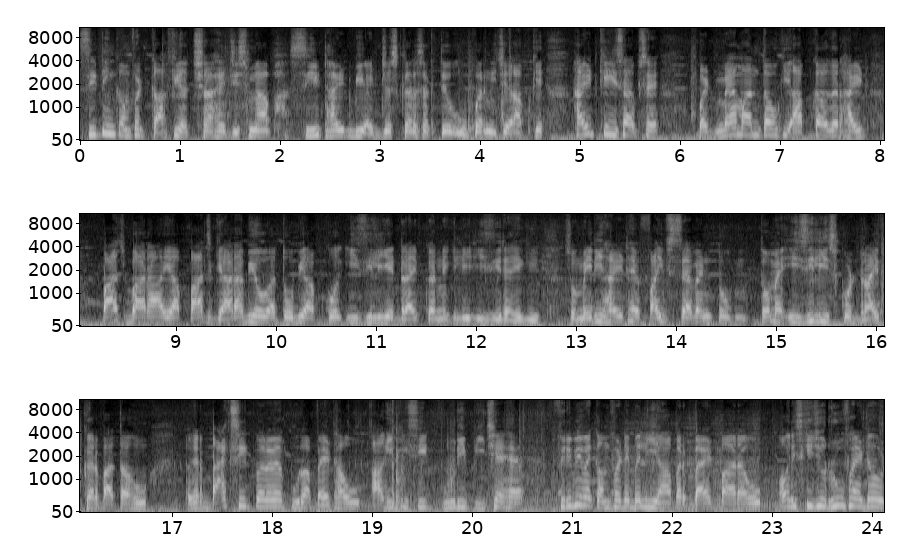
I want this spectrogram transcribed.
सीटिंग कंफर्ट काफ़ी अच्छा है, जिसमें आप सीट हाइट भी एडजस्ट कर सकते हो, ऊपर नीचे आपके हाइट के हिसाब से। बट मैं मानता हूँ कि आपका अगर हाइट पाँच बारह या पाँच ग्यारह भी होगा तो भी आपको ईजिली ये ड्राइव करने के लिए ईजी रहेगी। सो so, मेरी हाइट है फाइव सेवन तो तो मैं ईजिली इसको ड्राइव कर पाता हूँ। अगर बैक सीट पर मैं पूरा बैठा हूँ आगे की सीट पूरी पीछे है फिर भी मैं कंफर्टेबली यहाँ पर बैठ पा रहा हूँ। और इसकी जो रूफ हाइट है वो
